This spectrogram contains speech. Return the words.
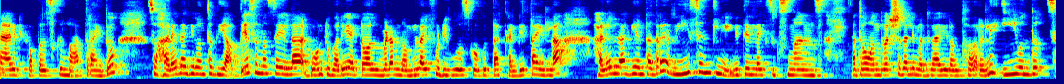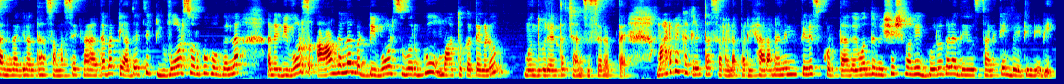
ಮ್ಯಾರಿಡ್ ಕಪಲ್ಸ್ಗೆ ಮಾತ್ರ ಇದು. ಸೊ ಹಳೇದಾಗಿರೋಂಥದ್ದು ಯಾವುದೇ ಸಮಸ್ಯೆ ಇಲ್ಲ. Don't worry at all madam ನಮ್ಮ ಲೈಫು ಡಿವೋರ್ಸ್ಗೆ ಹೋಗುತ್ತಾ ಖಂಡಿತ ಇಲ್ಲ. ಹಳೇದಾಗಿ ಅಂತಂದರೆ recently within like six months ಅಥವಾ ಒಂದು ವರ್ಷದಲ್ಲಿ ಮದುವೆ ಆಗಿರೋಂಥವರಲ್ಲಿ ಈ ಒಂದು ಸಣ್ಣದಾಗಿರೋಂತಹ ಸಮಸ್ಯೆ ಕಾಣುತ್ತೆ. ಬಟ್ ಯಾವುದೇ ರೀತಿ ಡಿವೋರ್ಸ್ವರೆಗೂ ಹೋಗಲ್ಲ. ಅಂದರೆ ಡಿವೋರ್ಸ್ ಆಗಲ್ಲ ಬಟ್ ಡಿವೋರ್ಸ್ವರೆಗೂ ಮಾತುಕತೆಗಳು ಮುಂದುವರಿಯುವಂಥ ಚಾನ್ಸಸ್ ಇರುತ್ತೆ. ಮಾಡಬೇಕಾಗಿರುವಂಥ ಸರಳ ಪರಿಹಾರ ನಾನು ನಿಮ್ಗೆ ತಿಳಿಸ್ಕೊಡ್ತಾ ಇದ್ದೆ. ಒಂದು ವಿಶೇಷವಾಗಿ ಗುರುಗಳ ದೇವಸ್ಥಾನಕ್ಕೆ ಭೇಟಿ ನೀಡಿ.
